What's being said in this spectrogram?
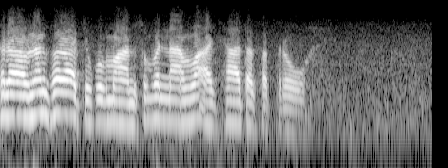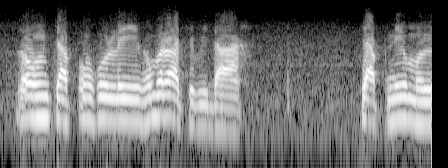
คราวนั้นพระราชกุมารสมบนามว่าอาชาตศัตรูลงจับองคุลีของพระราชบิดา จับนิ้วมือ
